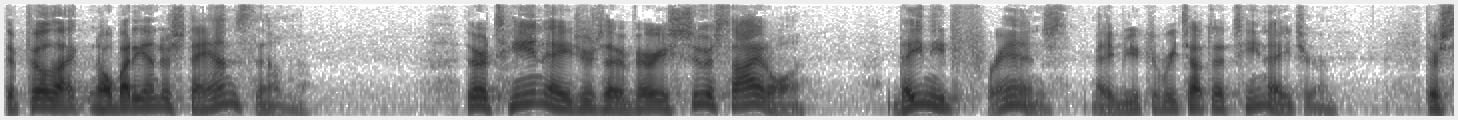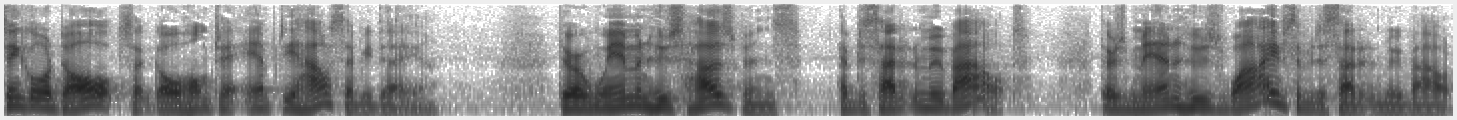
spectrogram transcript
that feel like nobody understands them. There are teenagers that are very suicidal. They need friends. Maybe you could reach out to a teenager. There's single adults that go home to an empty house every day. There are women whose husbands have decided to move out. There's men whose wives have decided to move out.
